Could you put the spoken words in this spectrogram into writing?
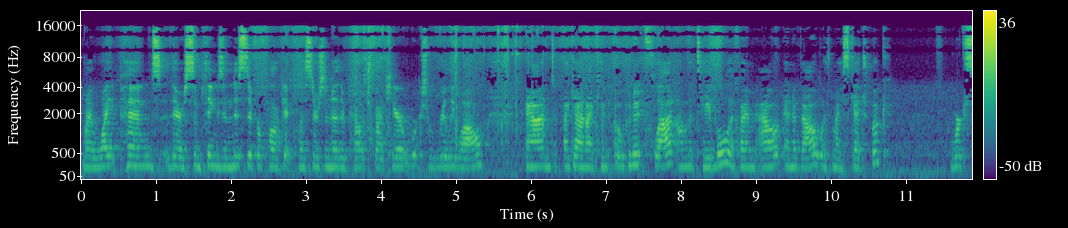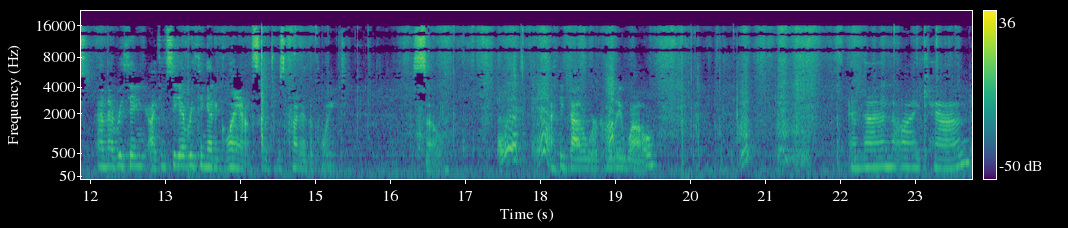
my white pens. There's some things in this zipper pocket, plus there's another pouch back here. It works really well. And again, I can open it flat on the table if I'm out and about with my sketchbook. Works and everything, I can see everything at a glance, which was kind of the point. So I think that'll work really well. And then I can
